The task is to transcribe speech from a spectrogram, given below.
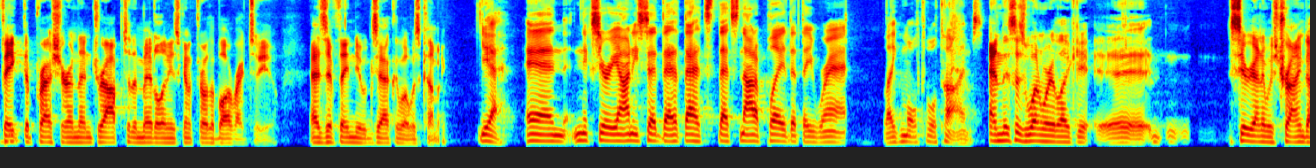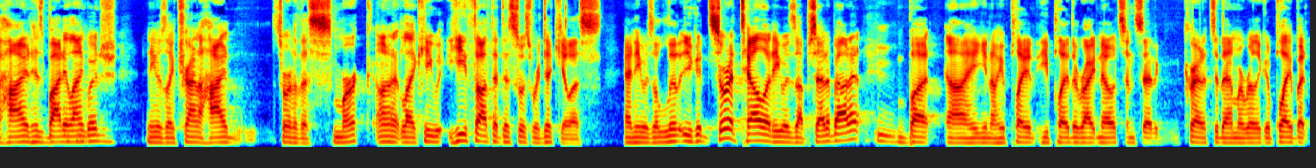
fake the pressure, and then drop to the middle, and he's going to throw the ball right to you, as if they knew exactly what was coming. Yeah, and Nick Sirianni said that that's that's not a play that they ran like multiple times. And this is one where like uh, Sirianni was trying to hide his body language, and he was like trying to hide sort of the smirk on it. Like he he thought that this was ridiculous, and he was a little. You could sort of tell that he was upset about it, but uh, you know he played he played the right notes and said credit to them, a really good play. But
